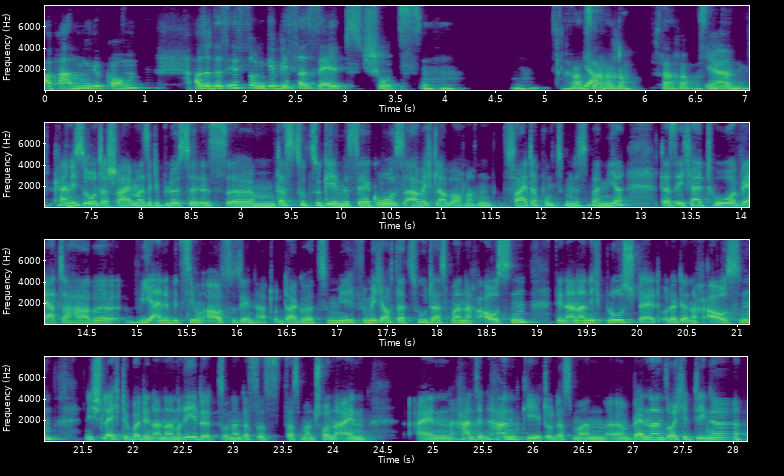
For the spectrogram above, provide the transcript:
abhanden gekommen. Also das ist so ein gewisser Selbstschutz. Mhm. Mhm. Ja, ja. Sarah, Sarah, was ja, kann ich so unterschreiben. Also die Blöße ist, ähm, das zuzugeben, ist sehr groß. Aber ich glaube auch noch ein zweiter Punkt, zumindest bei mir, dass ich halt hohe Werte habe, wie eine Beziehung auszusehen hat. Und da gehört zu mir, für mich auch dazu, dass man nach außen den anderen nicht bloßstellt oder der nach außen nicht schlecht über den anderen redet, sondern dass es, dass man schon ein ein Hand in Hand geht und dass man, äh, wenn dann solche Dinge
